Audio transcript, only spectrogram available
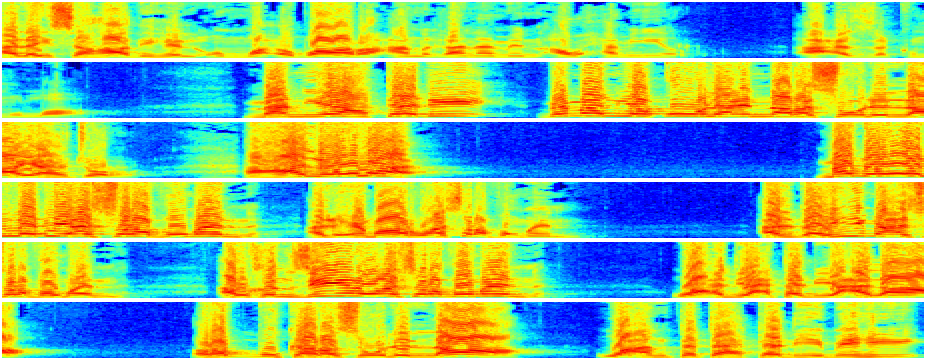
أليس هذه الأمة عبارة عن غنم أو حمير؟ أعزكم الله. من يهتدي بمن يقول إن رسول الله يهجر؟ هل هو من هو الذي أشرف منه الحمار أشرف منه البهيمة أشرف منه الخنزير أشرف منه واحد يعتدي على ربك رسول الله وأنت تهتدي به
